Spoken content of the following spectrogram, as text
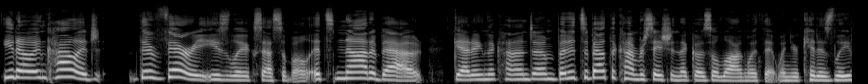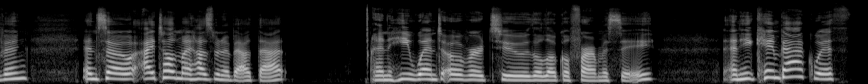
you know, in college, they're very easily accessible. It's not about getting the condom, but it's about the conversation that goes along with it when your kid is leaving. And so I told my husband about that. And he went over to the local pharmacy and he came back with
